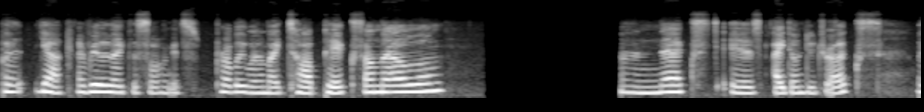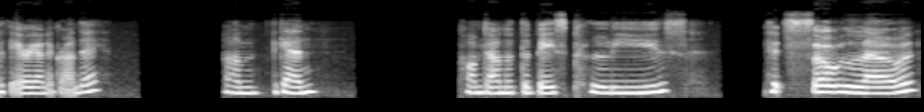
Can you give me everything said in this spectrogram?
But yeah, I really like the song. It's probably one of my top picks on the album. And next is I Don't Do Drugs with Ariana Grande. Um, again, calm down with the bass, please. It's so loud.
